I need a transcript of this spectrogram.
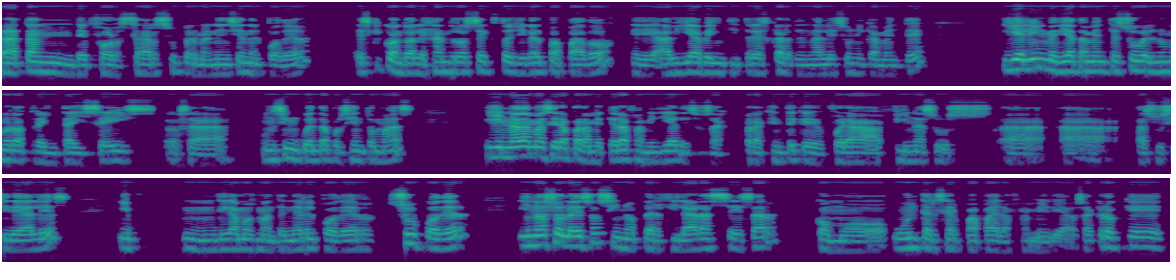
tratan de forzar su permanencia en el poder, es que cuando Alejandro VI llega al papado, eh, había 23 cardenales únicamente, y él inmediatamente sube el número a 36, o sea, un 50% más, y nada más era para meter a familiares, o sea, para gente que fuera afín a sus, a, a- a sus ideales y, digamos, mantener el poder, su poder, y no solo eso, sino perfilar a César como un tercer papa de la familia. O sea, creo que,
